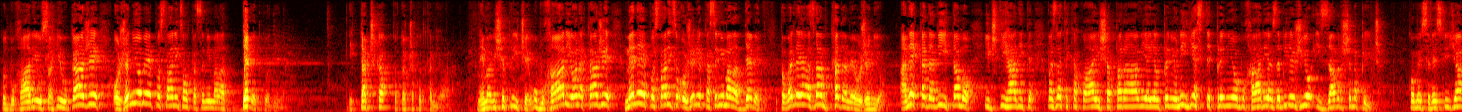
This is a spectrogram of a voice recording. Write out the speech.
Kod Buharije u Sahiju kaže, oženio me je poslanik, ali kad sam imala 9 godina. I tačka, kod točka kod kamiona. Nema više priče. U Buhari ona kaže, mene je poslanica oženio kad sam imala devet. Pa valjda ja znam kada me oženio. A ne kada vi tamo i. Pa znate kako Ajša Paravija, jel prenio? Nije, jeste prenio Buharija, zabilježio i završena priča. Kome se ne sviđa,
